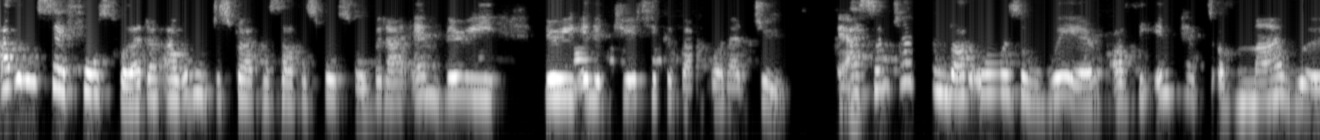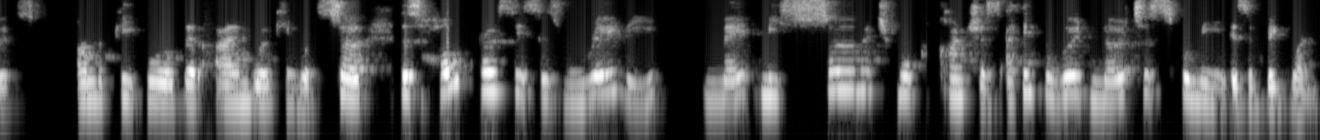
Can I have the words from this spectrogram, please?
I, wouldn't say forceful, I don't, I wouldn't describe myself as forceful, but I am very, very energetic about what I do. Yeah. I sometimes am not always aware of the impact of my words on the people that I'm working with. So this whole process has really made me so much more conscious. I think the word notice for me is a big one.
